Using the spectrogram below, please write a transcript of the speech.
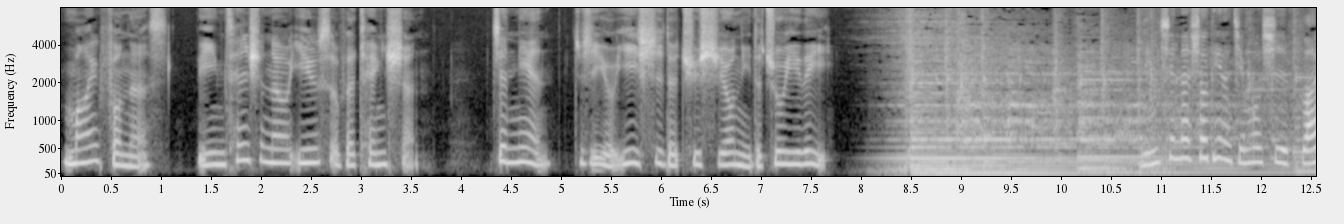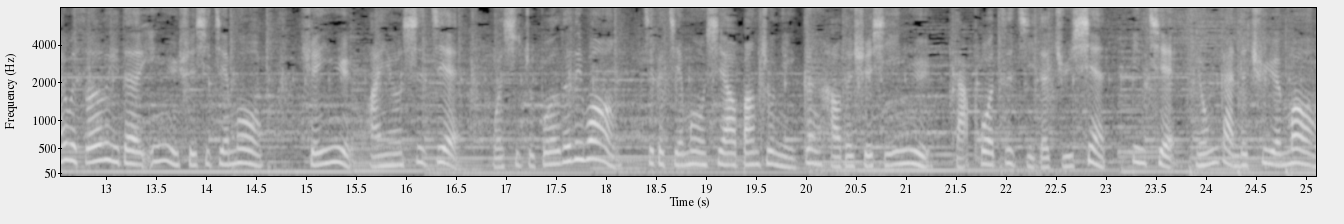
Mindfulness, the intentional use of attention. 正念就是有意识的去使用你的注意力。您现在收听的节目是《Fly with Lily》的英语学习节目，学英语环游世界。我是主播 Lily Wong。这个节目是要帮助你更好的学习英语，打破自己的局限，并且勇敢的去圆梦。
